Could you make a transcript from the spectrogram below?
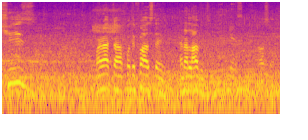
Cheese paratha for the first time. And I love it. Yes. Awesome.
